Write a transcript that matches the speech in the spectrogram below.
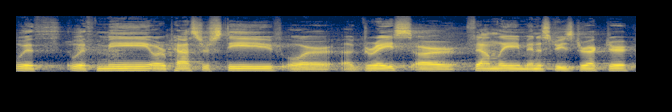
with, with me or Pastor Steve or uh, Grace, our family ministries director,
